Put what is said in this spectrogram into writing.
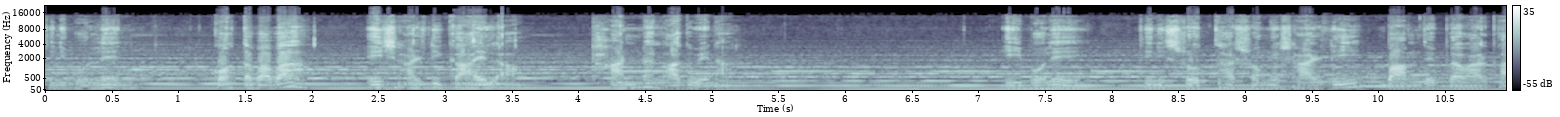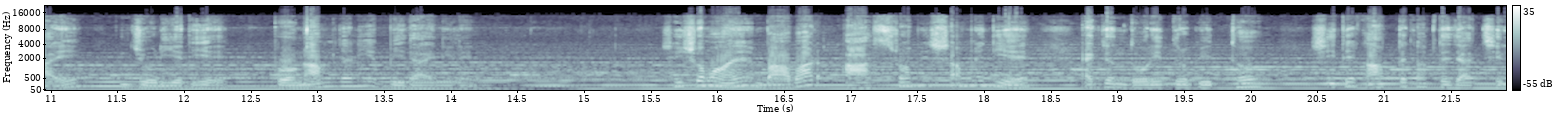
তিনি বললেন, কর্তা বাবা, এই শালটি গায়ে লাও, ঠান্ডা লাগবে না। এই বলে তিনি শ্রদ্ধার সঙ্গে শালটি বামদেব বাবার গায়ে জড়িয়ে দিয়ে প্রণাম জানিয়ে বিদায় নিলেন। সেই সময় বাবার আশ্রমের সামনে দিয়ে একজন দরিদ্র বৃদ্ধ শীতে কাঁপতে কাঁপতে যাচ্ছিল।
